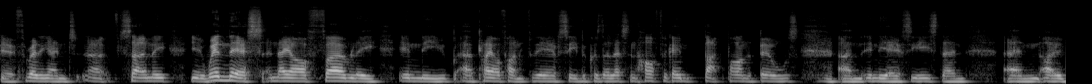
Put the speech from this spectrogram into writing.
you know thrilling end. Uh, certainly, you know, win this and they are firmly in the uh, playoff hunt for the AFC because they're less than half a game back behind the Bills um, in the AFC East. Then, and I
